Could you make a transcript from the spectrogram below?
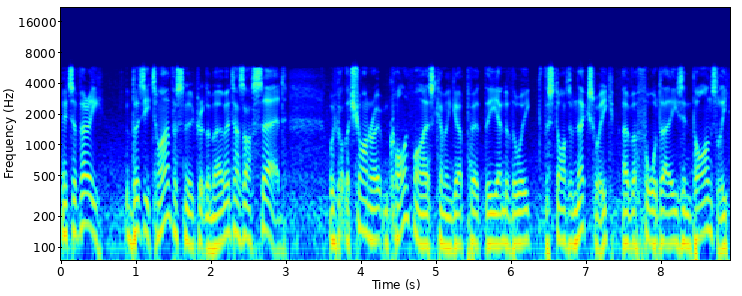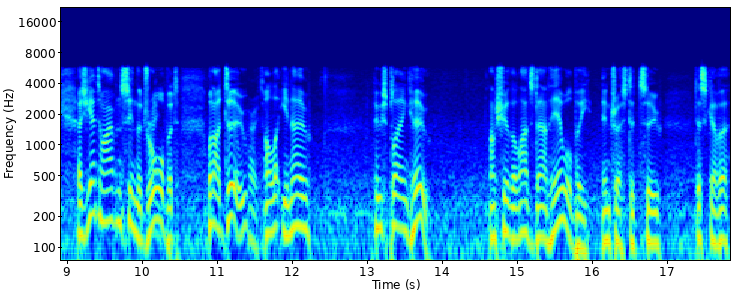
It's a very busy time for snooker at the moment. As I said, we've got the China Open qualifiers coming up at the end of the week, the start of next week, over four days in Barnsley. As yet, I haven't seen the draw, but when I do, I'll let you know who's playing who. I'm sure the lads down here will be interested to discover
